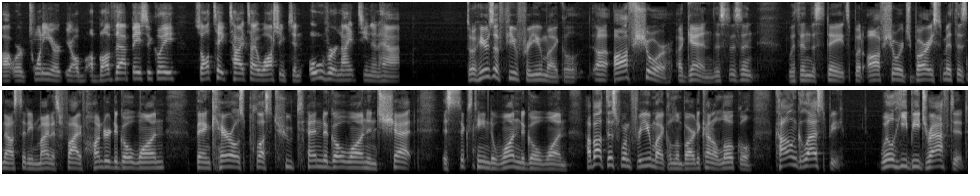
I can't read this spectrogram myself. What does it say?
uh, or 20 or you know, above that, basically. So I'll take Ty Ty Washington over 19 and a half. So here's a few for you, Michael. Uh, offshore, again, this isn't within the states, but offshore, Jabari Smith is now sitting minus 500 to go one. Banchero's plus 210 to go one, and Chet is 16 to 1 to go one. How about this one for you, Michael Lombardi, kind of local? Collin Gillespie, will he be drafted?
